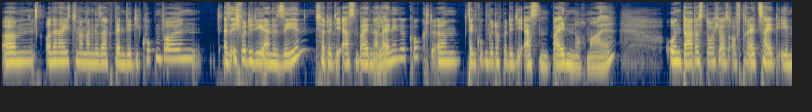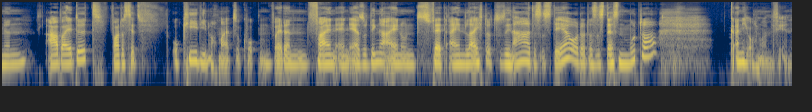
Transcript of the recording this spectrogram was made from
Ähm, und dann habe ich zu meinem Mann gesagt, wenn wir die gucken wollen, also ich würde die gerne sehen. Ich hatte die ersten beiden alleine geguckt. Ähm, dann gucken wir doch bitte die ersten beiden nochmal. Und da das durchaus auf drei Zeitebenen arbeitet, war das jetzt okay, die nochmal zu gucken, weil dann fallen einen eher so Dinge ein und es fällt einen leichter zu sehen, ah, das ist der oder das ist dessen Mutter. Kann ich auch nur empfehlen.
